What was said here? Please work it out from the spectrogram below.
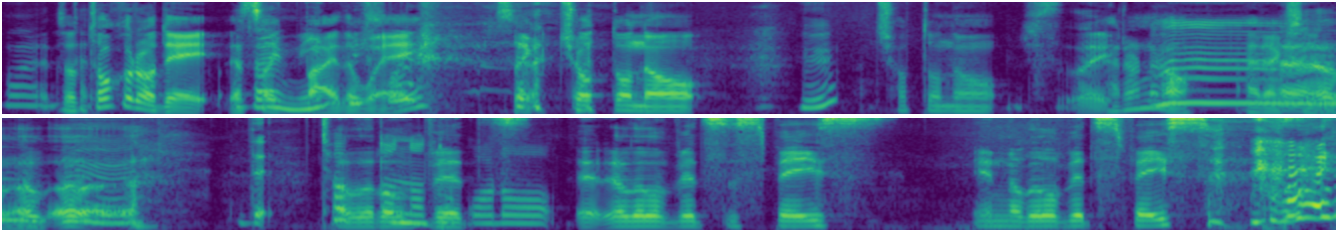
What? So tokoro de that's Have I like by mean the way. It's like chotto no Hmm? chotto no Just like, I don't know. I'd actually uh, don't know. uh, uh, ちょ a っと little のと bit, ころ。 a little bits of space in a little bit space. what,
